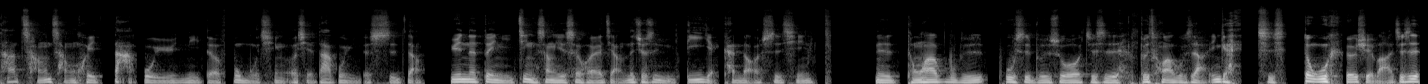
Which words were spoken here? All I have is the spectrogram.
它常常会大过于你的父母亲，而且大过于你的师长，因为那对你进商业社会来讲，那就是你第一眼看到的事情。那童话故不是故事，不是说就是不是童话故事啊，应该是动物科学吧？就是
